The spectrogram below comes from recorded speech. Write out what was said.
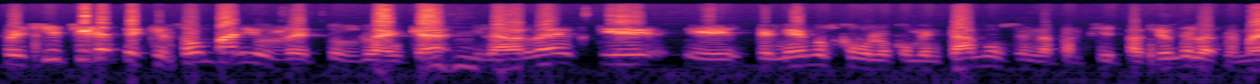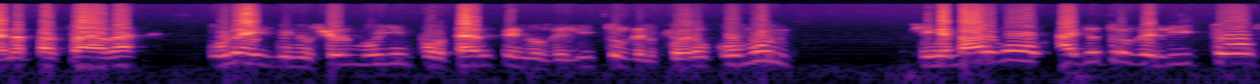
Pues sí, fíjate que son varios retos, Blanca, y la verdad es que eh, tenemos, como lo comentamos en la participación de la semana pasada, una disminución muy importante en los delitos del fuero común. Sin embargo, hay otros delitos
